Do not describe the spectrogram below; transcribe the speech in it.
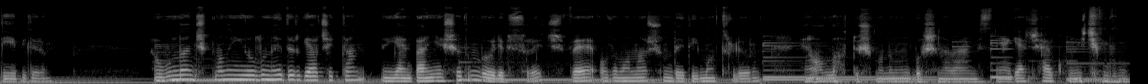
diyebilirim. Bundan çıkmanın yolu nedir gerçekten? Yani ben yaşadım böyle bir süreç ve o zamanlar şunu dediğimi hatırlıyorum. Yani Allah düşmanımın başına vermesin. Yani gerçi her konu için bunu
